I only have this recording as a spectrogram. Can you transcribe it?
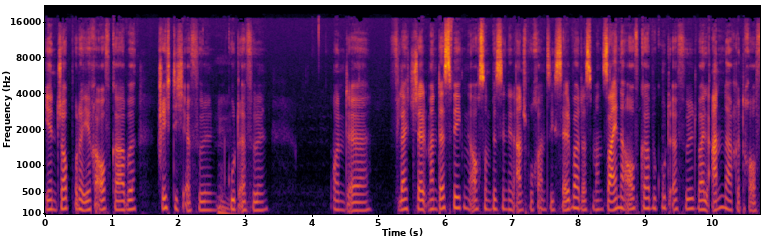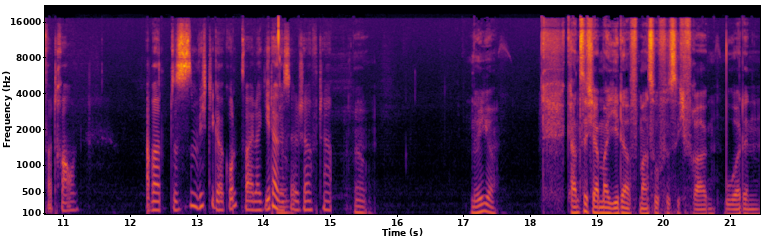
ihren Job oder ihre Aufgabe richtig erfüllen, Mhm. gut erfüllen. Und äh, vielleicht stellt man deswegen auch so ein bisschen den Anspruch an sich selber, dass man seine Aufgabe gut erfüllt, weil andere drauf vertrauen. Aber das ist ein wichtiger Grundpfeiler jeder Ja. Gesellschaft, ja. Ja. Naja. Kann sich ja mal jeder mal so für sich fragen, wo er denn,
